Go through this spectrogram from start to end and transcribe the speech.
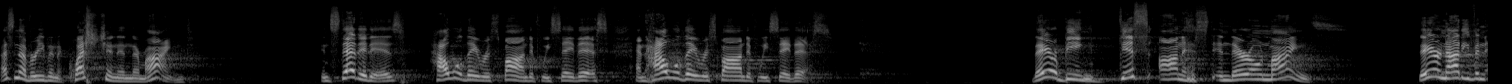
That's never even a question in their mind. Instead, it is how will they respond if we say this? And how will they respond if we say this? They are being dishonest in their own minds. They are not even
